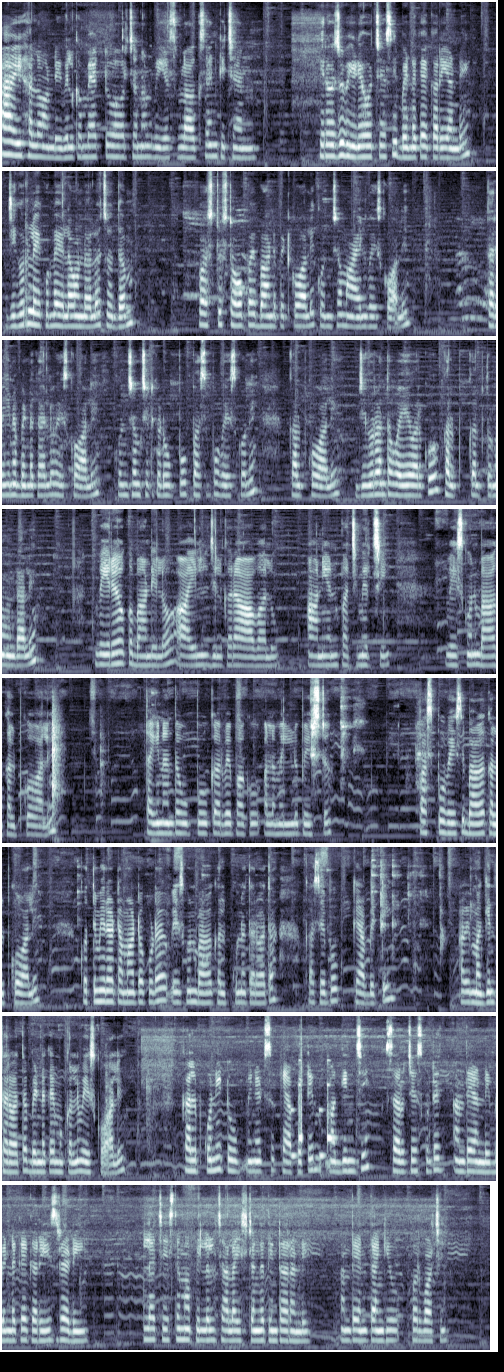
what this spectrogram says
Hi hello అండి. Welcome back to our channel VS vlogs and kitchen. ఈరోజు video వచ్చేసి బెండకాయ కర్రీ అండి. జిగురు లేకుండా ఎలా ఉండాలో చూద్దాం. ఫస్ట్ స్టవ్ పై బాండి పెట్టుకోవాలి. కొంచెం ఆయిల్ వేసుకోవాలి. తరిగిన బెండకాయలు వేసుకోవాలి. కొంచెం చిటికెడు ఉప్పు పసుపు వేసుకొని కలుపుకోవాలి. జిగురు అంతా పోయే వరకు కలుపు కలుపుతూనే ఉండాలి. వేరే ఒక బాండీలో ఆయిల్ జీలకర్ర ఆవాలు ఆనియన్ పచ్చిమిర్చి వేసుకొని బాగా కలుపుకోవాలి. తగినంత ఉప్పు కరివేపాకు అల్లం వెల్లుల్లి పేస్ట్ పసుపు వేసి బాగా కలుపుకోవాలి. కొత్తిమీర టమాటో కూడా వేసుకొని బాగా కలుపుకున్న తర్వాత కాసేపు క్యాప్ పెట్టి అవి మగ్గిన తర్వాత బెండకాయ ముక్కలను వేసుకోవాలి. కలుపుకొని టూ మినిట్స్ క్యాప్ పెట్టి మగ్గించి సర్వ్ చేసుకుంటే అంతే అండి. బెండకాయ కర్రీస్ రెడీ. ఇలా చేస్తే మా పిల్లలు చాలా ఇష్టంగా తింటారండి. అంతే అండి. Thank you for watching.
